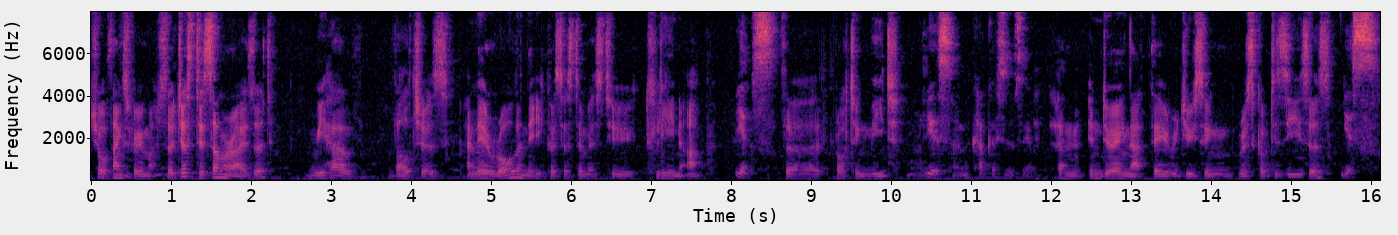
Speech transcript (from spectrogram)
Sure, thanks very much. So, just to summarize it, we have vultures, and their role in the ecosystem is to clean up yes the rotting meat. Yes, and carcasses. Yeah. And in doing that, they're reducing risk of diseases. Yes.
